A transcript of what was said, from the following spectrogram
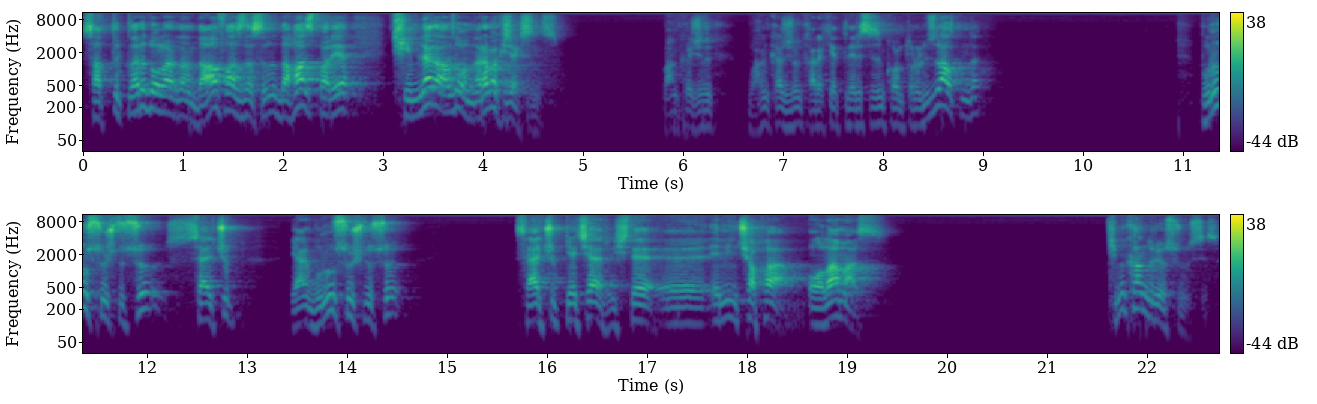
sattıkları dolardan daha fazlasını daha az paraya kimler aldı onlara bakacaksınız. Bankacılık, bankacılık hareketleri sizin kontrolünüzün altında. Bunun suçlusu Selçuk yani bunun suçlusu Selçuk Geçer, işte e, Emin Çapa olamaz. Kimi kandırıyorsunuz siz?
